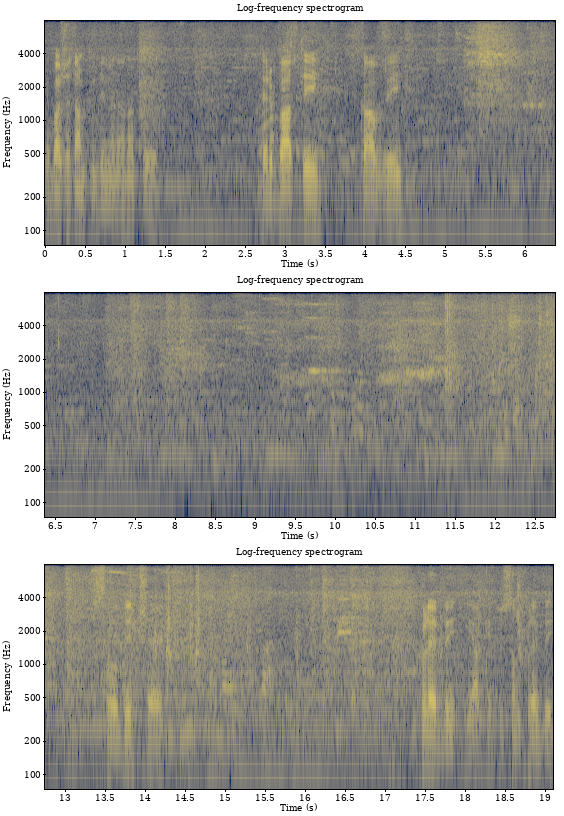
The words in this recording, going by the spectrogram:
Chyba, że tam pójdziemy na napoje. Herbaty, kawy. Słodycze, chleby. Jakie tu są chleby?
